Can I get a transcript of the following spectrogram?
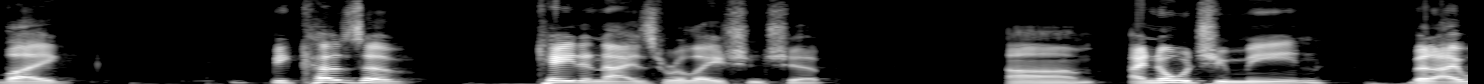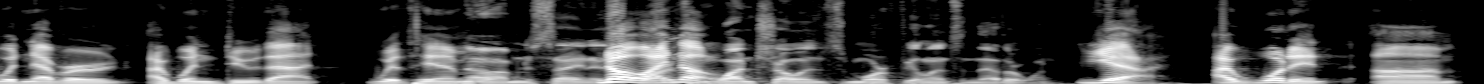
like, because of Cade and I's relationship, um, I know what you mean, but I would never, I wouldn't do that with him. No, I'm just saying. No, I know. One showing some more feelings than the other one. Yeah, I wouldn't. Um,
